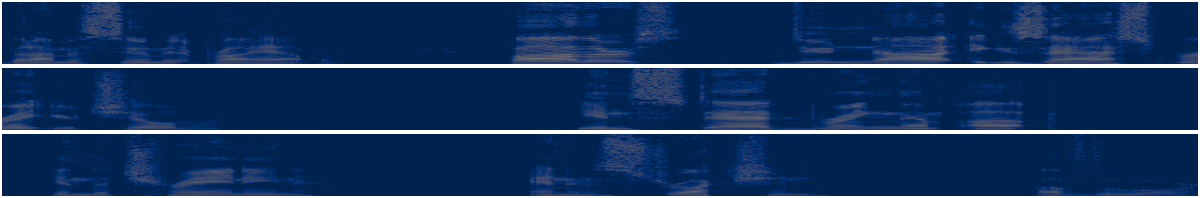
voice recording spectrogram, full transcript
but I'm assuming it probably happened. Fathers, do not exasperate your children. Instead, bring them up in the training and instruction of the Lord.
